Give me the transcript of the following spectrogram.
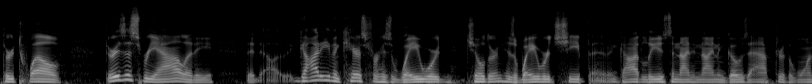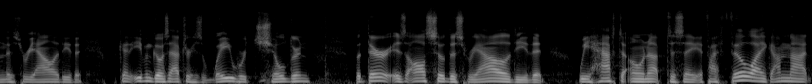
through 12. There is this reality that uh, God even cares for his wayward children, his wayward sheep. God leaves the 99 and goes after the one. This reality that God even goes after his wayward children. But there is also this reality that we have to own up to say, if I feel like I'm not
